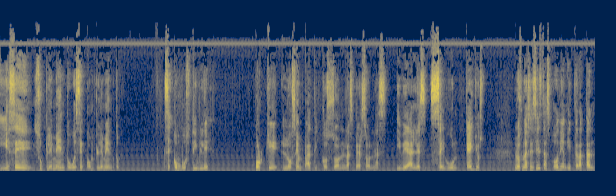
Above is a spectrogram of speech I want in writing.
y ese suplemento o ese complemento, ese combustible, porque los empáticos son las personas ideales según ellos. Los narcisistas odian y tratan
